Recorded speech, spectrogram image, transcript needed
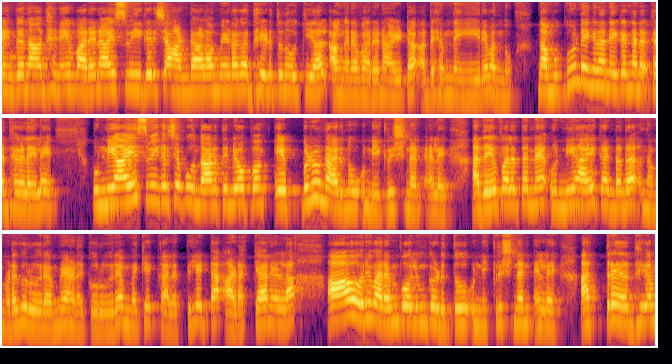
രംഗനാഥനെ വരനായി സ്വീകരിച്ച ആണ്ടാളമ്മയുടെ കഥ എടുത്തു നോക്കിയാൽ അങ്ങനെ വരനായിട്ട് അദ്ദേഹം നേരെ വന്നു. നമുക്കും ഉണ്ട് ഇങ്ങനെ അനേകം കഥകളെ ഉണ്ണിയായി സ്വീകരിച്ച പൂന്താനത്തിന്റെ ഒപ്പം എപ്പോഴും ഉണ്ടായിരുന്നു ഉണ്ണികൃഷ്ണൻ അല്ലെ? അതേപോലെ തന്നെ ഉണ്ണിയായി കണ്ടത് നമ്മുടെ കുറൂരമ്മയാണ് കുറൂരമ്മയ്ക്ക് കലത്തിലിട്ട അടയ്ക്കാനുള്ള ആ ഒരു വരം പോലും കൊടുത്തു ഉണ്ണികൃഷ്ണൻ അല്ലേ? അത്രയധികം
